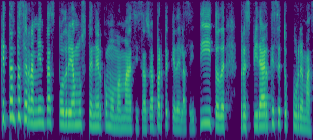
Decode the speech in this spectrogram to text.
¿Qué tantas herramientas podríamos tener como mamás, Isa? O sea, aparte que del aceitito, de respirar, ¿qué se te ocurre más?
